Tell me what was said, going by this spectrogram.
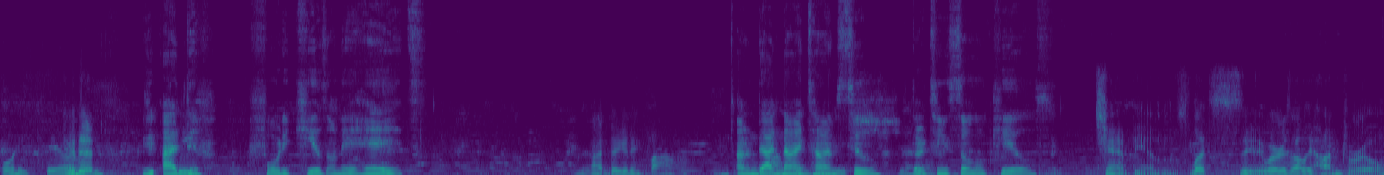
40 kills. You did? You- I did 40 kills on their heads. Hot diggity. Wow. I done died Wow, nine times too. 13 solo kills. Champions. Let's see. Where is Alejandro?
